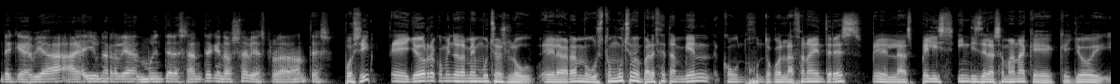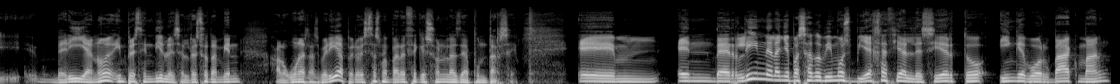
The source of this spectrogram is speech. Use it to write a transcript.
de que había ahí una realidad muy interesante que no se había explorado antes. Pues sí, eh, yo recomiendo también mucho Slow. Eh, la verdad me gustó mucho, me parece también, junto con la zona de interés, las pelis indies de la semana que, que yo vería, ¿no? Imprescindibles. El resto también, algunas las vería, pero estas me parece que son las de apuntarse. Em, en Berlín el año pasado vimos Viaje hacia el desierto, Ingeborg Bachmann,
